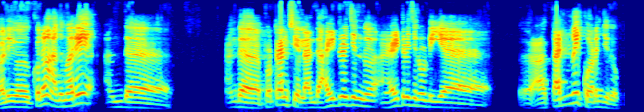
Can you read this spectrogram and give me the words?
வழிவகுக்கிறோம் அது மாதிரி அந்த அந்த பொட்டன்சியல் அந்த ஹைட்ரஜன் ஹைட்ரஜனுடைய தன்மை குறைஞ்சிரும்.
